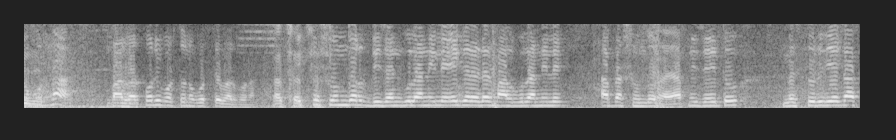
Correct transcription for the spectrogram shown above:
কাপড় না বারবার পরিবর্তনও করতে পারব না। আচ্ছা, একটু। সুন্দর ডিজাইনগুলা নিলে এই গ্রেডের মালগুলা নিলে আপনার সুন্দর হয়। আপনি যেহেতু মেস্তুরি দিয়ে কাজ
